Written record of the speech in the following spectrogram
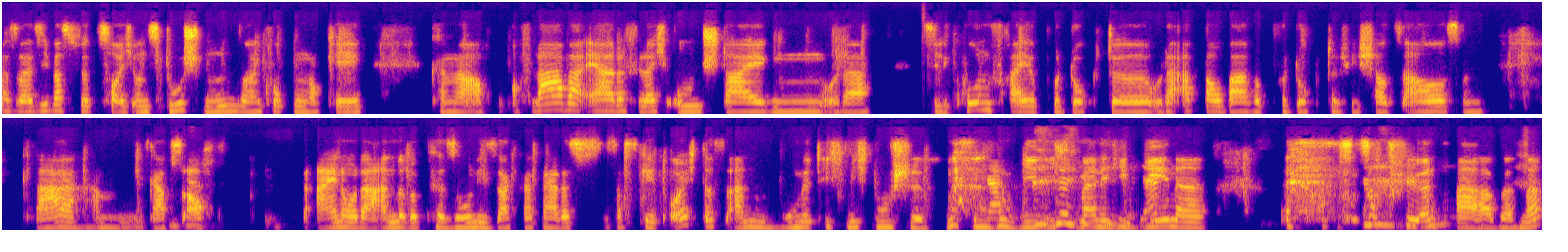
was weiß ich, was für Zeug uns duschen, sondern gucken, okay, können wir auch auf Lavaerde vielleicht umsteigen oder silikonfreie Produkte oder abbaubare Produkte, wie schaut's aus? Und klar, gab es auch eine oder andere Person, die sagt, na, das, das geht euch das an, womit ich mich dusche, ja. wie ich meine Hygiene zu führen habe. Ne?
